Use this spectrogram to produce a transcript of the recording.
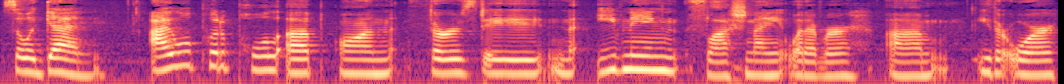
So, again, I will put a poll up on Thursday evening slash night, whatever, um, either or,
